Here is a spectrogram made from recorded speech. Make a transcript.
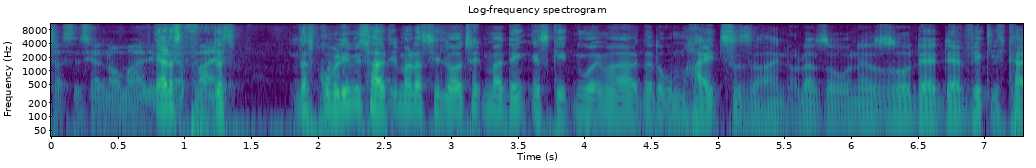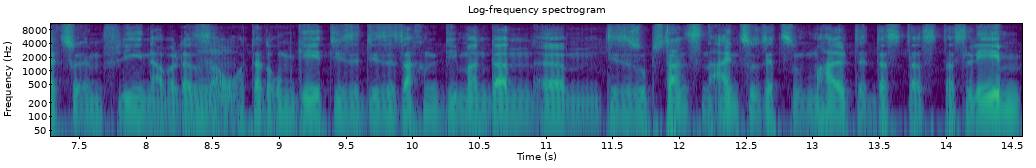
Das ist ja normal ja, das, der Fall. Das, das Problem ist halt immer, dass die Leute immer denken, es geht nur immer darum, high zu sein oder so, ne? So der, der Wirklichkeit zu entfliehen, aber dass mhm. es auch darum geht, diese, diese Sachen, die man dann, ähm, diese Substanzen einzusetzen, um halt das, das, das Leben,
